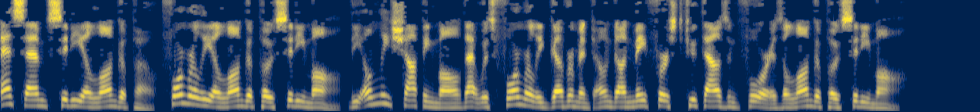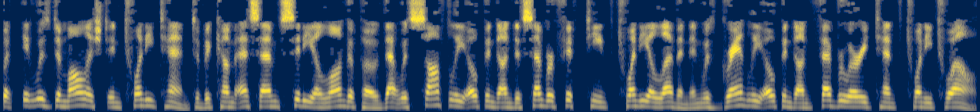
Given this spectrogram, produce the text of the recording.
SM City Olongapo, formerly Olongapo City Mall, the only shopping mall that was formerly government-owned on May 1, 2004 is Olongapo City Mall. But, it was demolished in 2010 to become SM City Olongapo that was softly opened on December 15, 2011 and was grandly opened on February 10, 2012.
